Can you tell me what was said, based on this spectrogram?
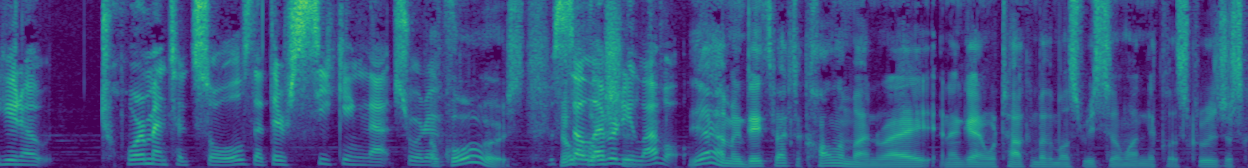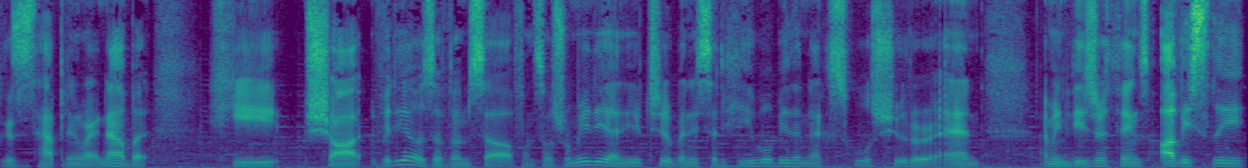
you know, tormented souls that they're seeking that sort of Of course. No celebrity question. level. Yeah, I mean, dates back to Columbine, right? And again, we're talking about the most recent one, Nikolas Cruz, just because it's happening right now. But he shot videos of himself on social media and YouTube, and he said he will be the next school shooter. And I mean, these are things. Obviously,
